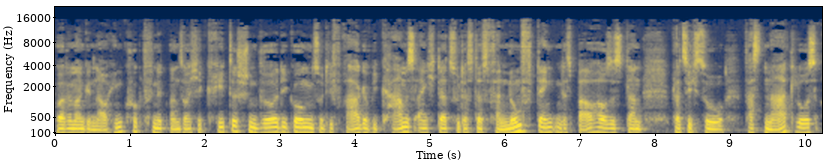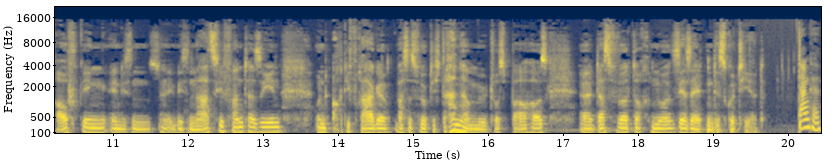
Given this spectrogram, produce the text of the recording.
aber wenn man genau hinguckt, findet man solche kritischen Würdigungen, so die Frage, wie kam es eigentlich dazu, dass das Vernunftdenken des Bauhauses dann plötzlich so fast nahtlos aufging in diesen, in diesen Nazi-Fantasien sehen. Und auch die Frage, was ist wirklich dran am Mythos Bauhaus, äh, das wird doch nur sehr selten diskutiert. Danke.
